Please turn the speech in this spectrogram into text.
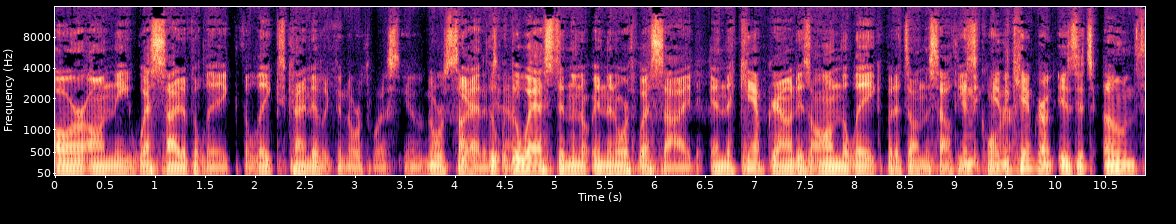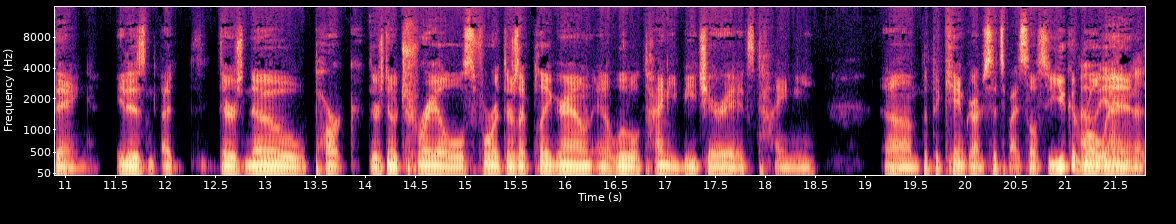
are on the west side of the lake. The lake's kind of Like the northwest, you know, the north side yeah, of the, the, the west and the in the northwest side, and the campground is on the lake, but it's on the southeast and, corner. and the campground is its own thing. It is. A, there's no park. There's no trails for it. There's a playground and a little tiny beach area. It's tiny, um, but the campground sits by itself. So you could Oh, roll yeah, it in.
